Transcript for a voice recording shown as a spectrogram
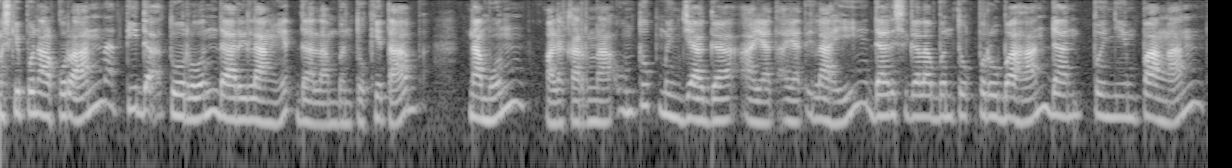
Meskipun Al-Quran tidak turun dari langit dalam bentuk kitab, namun oleh karena untuk menjaga ayat-ayat ilahi dari segala bentuk perubahan dan penyimpangan,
